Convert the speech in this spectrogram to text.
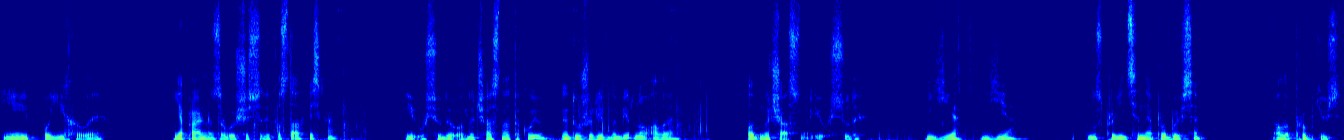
І поїхали. Я правильно зробив, що сюди постав війська. І усюди одночасно атакую. Не дуже рівномірно, але одночасно і усюди. Є, є. Одну з провінцій не пробився, але проб'юсь.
